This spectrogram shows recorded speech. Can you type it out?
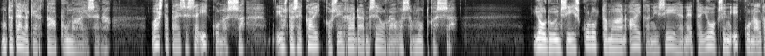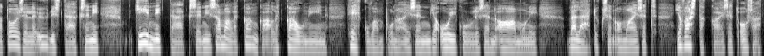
mutta tällä kertaa punaisena, vastapäisessä ikkunassa, josta se kaikkosi radan seuraavassa mutkassa – Jouduin siis kuluttamaan aikani siihen, että juoksin ikkunalta toiselle yhdistääkseni, kiinnittääkseni samalle kankaalle kauniin, hehkuvanpunaisen ja oikullisen aamuni, välähdyksen omaiset ja vastakkaiset osat,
